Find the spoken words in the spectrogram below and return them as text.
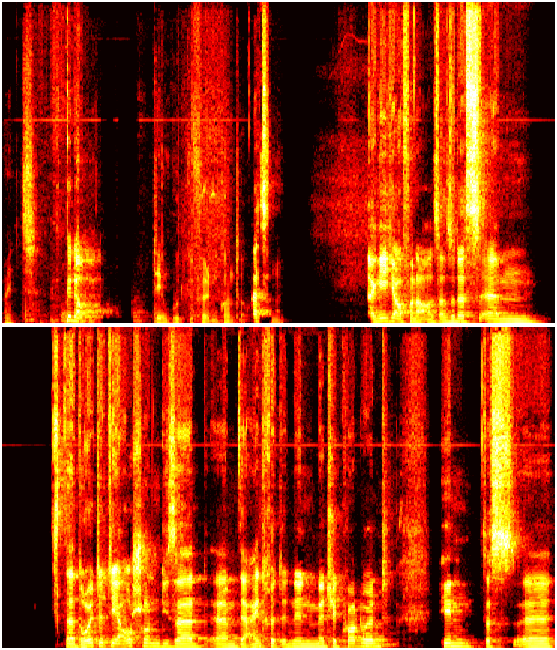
Mit genau. Dem gut gefüllten Konto. Das, hm. da gehe ich auch von aus. Also das, ähm, da deutet ja auch schon dieser ähm, der Eintritt in den Magic Quadrant hin, dass äh,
